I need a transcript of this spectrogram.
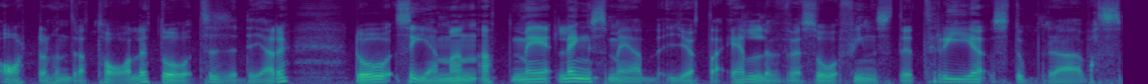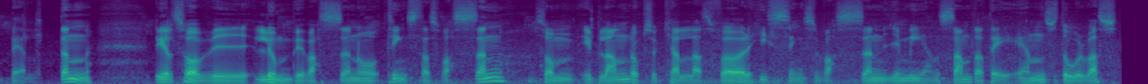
1800-talet och tidigare, då ser man att med, längs med Göta älv så finns det tre stora vassbälten. Dels har vi Lundbyvassen och Tingstadsvassen som ibland också kallas för Hisingsvassen gemensamt, att det är en stor vass.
